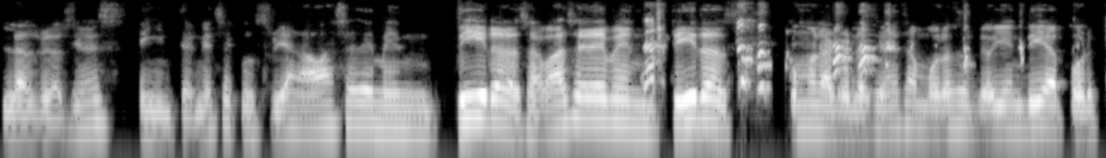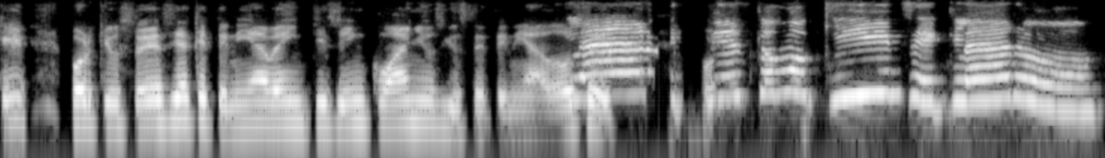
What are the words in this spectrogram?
las relaciones en internet se construían a base de mentiras, a base de mentiras, como las relaciones amorosas de hoy en día. ¿Por qué? Porque usted decía que tenía 25 años y usted tenía 12. Claro, es como 15, claro.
